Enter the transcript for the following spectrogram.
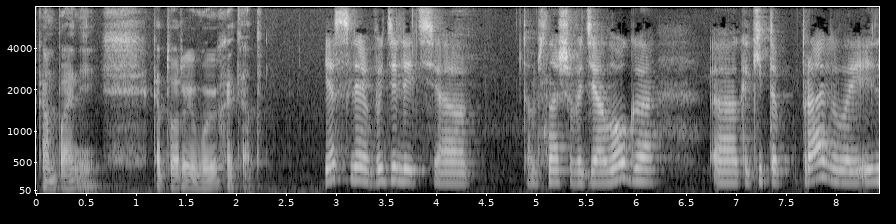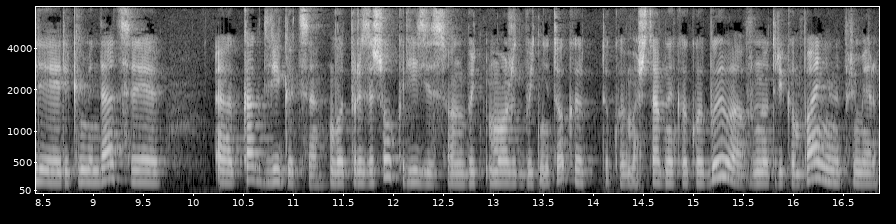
компаний, которые его и хотят. Если выделить э, там, с нашего диалога э, какие-то правила или рекомендации, э, как двигаться. Вот произошел кризис, он быть, может быть не только такой масштабный, какой был, а внутри компании, например.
